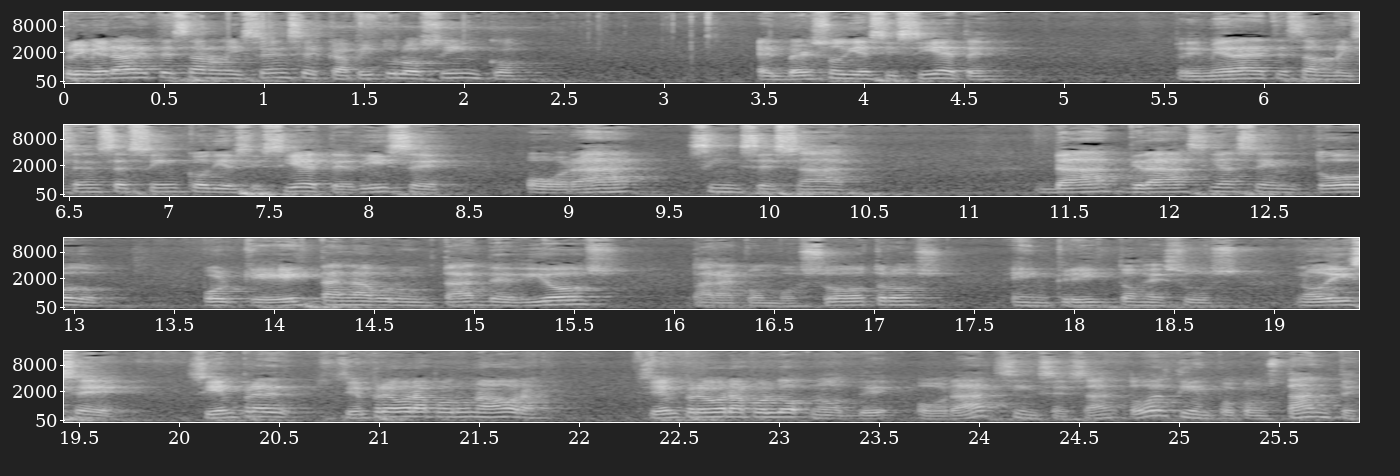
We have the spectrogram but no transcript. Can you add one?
Primera de Tesalonicenses capítulo 5, el verso 17. Primera de Tesalonicenses 5, 17 dice, orad sin cesar, dad gracias en todo, porque esta es la voluntad de Dios para con vosotros en Cristo Jesús. No dice, siempre, siempre ora por una hora, Siempre ora por lo... No, de orar sin cesar, todo el tiempo, constante.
